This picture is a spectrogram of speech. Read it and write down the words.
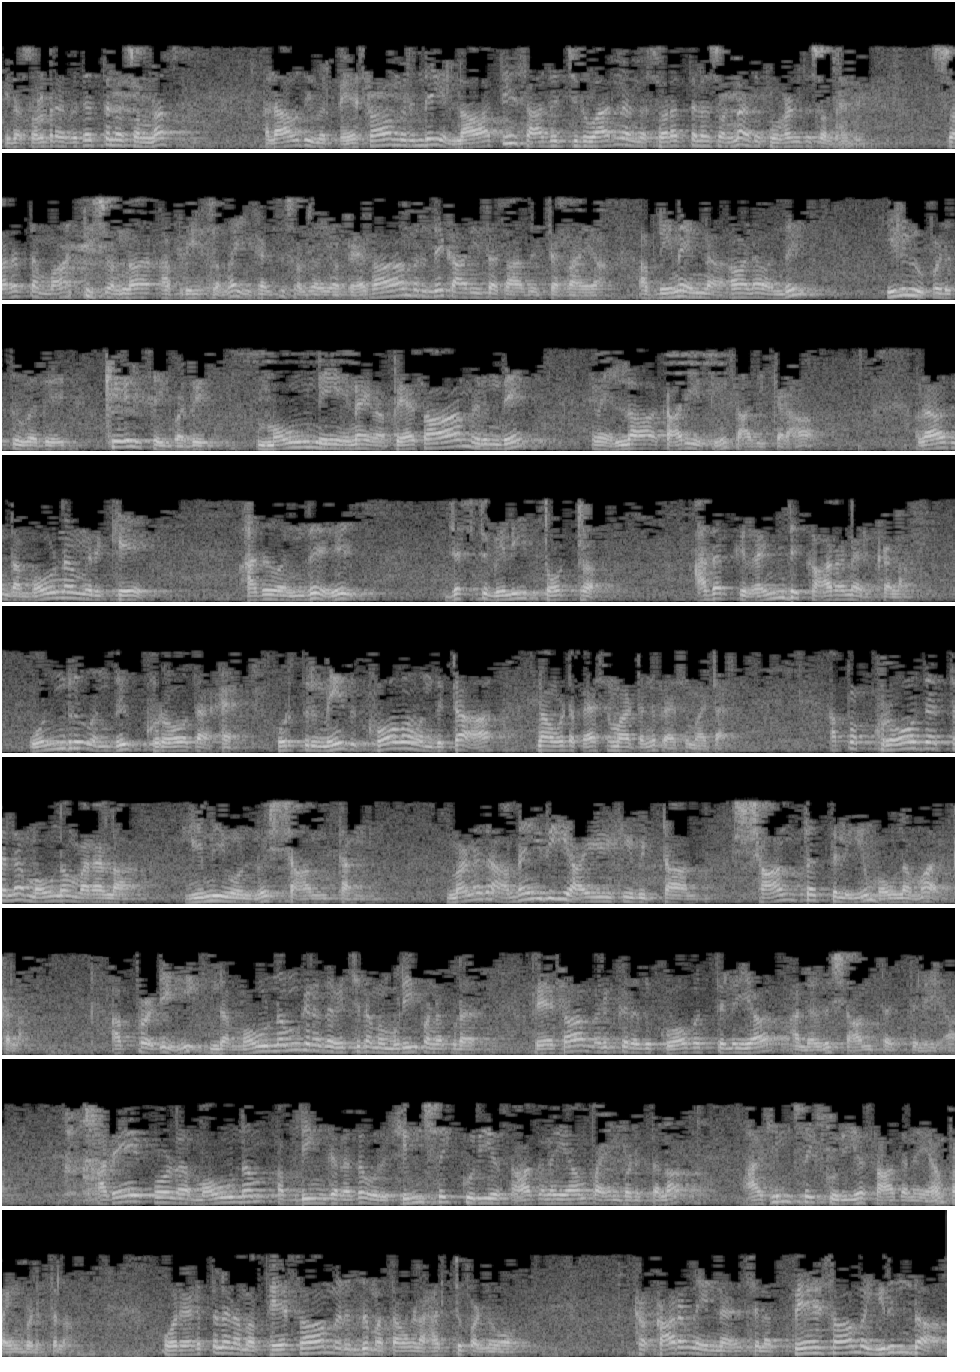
இத சொல்ற விதத்துல சொன்னா அதாவது இவர் பேசாம இருந்தே எல்லாத்தையும் சாதிச்சிடுவார்னு அந்த ஸ்வரத்துல சொன்னா அது புகழ்ந்து சொல்றது. ஸ்வரத்தை மாத்தி சொன்னா அப்படின்னு சொன்னா இகழ்ந்து சொல்றாயா பேசாம இருந்தே காரியத்தை சாதிச்சிடறாயா? அப்படின்னு என்ன? அவனை வந்து இழிவுபடுத்துவது கேலி செய்வது மௌனேன இவன் பேசாம இருந்தே இவன் எல்லா காரியத்தையும் சாதிக்கிறான். அதாவது இந்த மௌனம் இருக்கே அது வந்து ஜஸ்ட் வெளி தோற்றம். அதற்கு ரெண்டு காரணம் இருக்கலாம். ஒன்று வந்து குரோதக. ஒருத்தர் மீது கோபம் வந்துட்டா நான் உங்ககிட்ட பேச மாட்டேன்னு பேச மாட்டார். அப்ப குரோதத்துல மௌனம் வரலாம். இனி ஒன்னு சாந்தம். மனது அமைதி ஆகிவிட்டால் சாந்தத்திலையும் மௌனமா இருக்கலாம். அப்படி இந்த மௌனம்ங்கிறத வச்சு நம்ம முடிவு பண்ணக்கூடாது. பேசாம இருக்கிறது கோபத்திலேயா அல்லது சாந்தத்திலேயா? அதே போல மௌனம் அப்படிங்கறத ஒரு ஹிம்சைக்குரிய சாதனையாம் பயன்படுத்தலாம். அஹிம்சைக்குரிய சாதனையா பயன்படுத்தலாம். ஒரு இடத்துல நம்ம பேசாம இருந்து மத்தவங்களை ஹர்ட் பண்ணுவோம். காரணம் என்ன? சில பேசாம இருந்தா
